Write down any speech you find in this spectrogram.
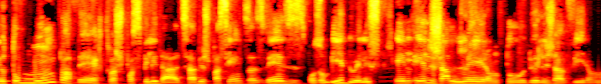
eu estou muito aberto às possibilidades, sabe? Os pacientes, às vezes, com zumbido, eles, eles já leram tudo, eles já viram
